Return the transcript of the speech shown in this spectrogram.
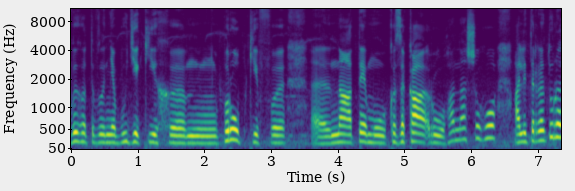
виготовлення будь-яких е, поробків на тему козака рога нашого. А література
